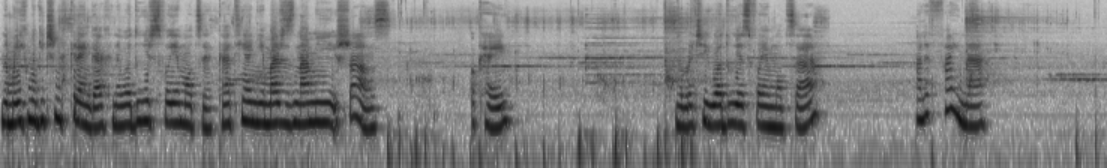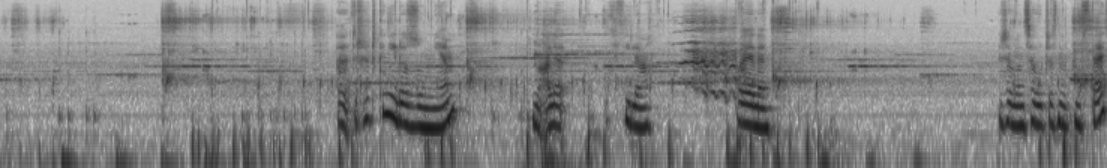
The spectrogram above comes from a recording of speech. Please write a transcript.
Na moich magicznych kręgach naładujesz swoje moce. Katia, nie masz z nami szans. Okej. Dobra, czyli ładuję swoje moce. Ale fajne. Ale troszeczkę nie rozumiem. No ale chwila. Ojele. Że mam cały czas na tym stać?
